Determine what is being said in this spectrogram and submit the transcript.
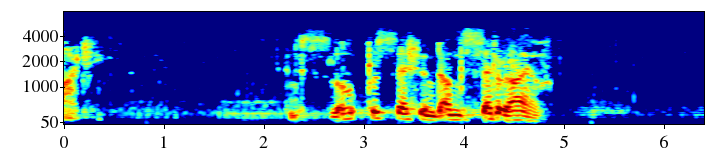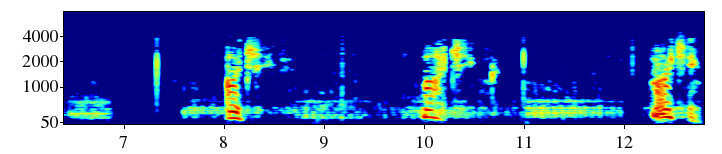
Marching. In a slow procession down the center aisle. Marching. Marching. Marching.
